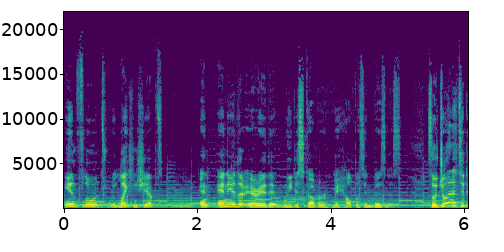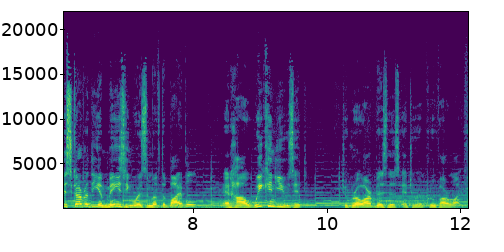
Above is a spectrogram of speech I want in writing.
influence, relationships, and any other area that we discover may help us in business. So join us to discover the amazing wisdom of the Bible and how we can use it to grow our business and to improve our life.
